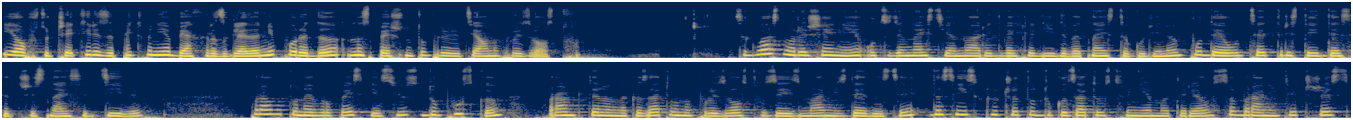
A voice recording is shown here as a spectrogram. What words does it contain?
и общо 4 запитвания бяха разгледани по реда на спешното приоритетно производство. Съгласно решение от 17 януари 2019 г. по дело C310-16 Зивев, правото на Европейския съюз допуска в рамките на наказателно производство за измами с ДДС да се изключат от доказателствения материал събраните чрез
